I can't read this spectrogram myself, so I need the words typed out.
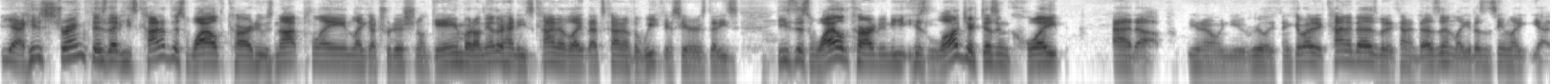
Yeah, his strength is that he's kind of this wild card who's not playing like a traditional game, but on the other hand, he's kind of like that's kind of the weakness here is that he's he's this wild card and he, his logic doesn't quite add up. You know, when you really think about it, it kind of does, but it kind of doesn't. Like it doesn't seem like yeah,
